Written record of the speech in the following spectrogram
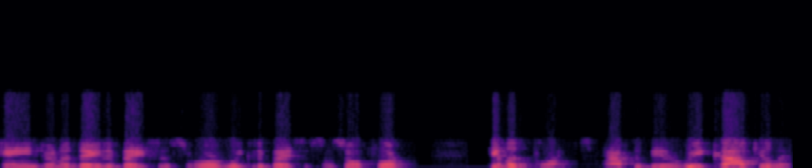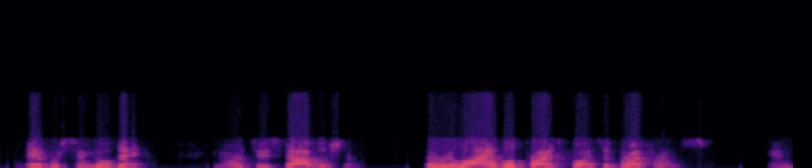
change on a daily basis or weekly basis and so forth. Pivot points have to be recalculated every single day in order to establish them. They're reliable price points of reference, and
